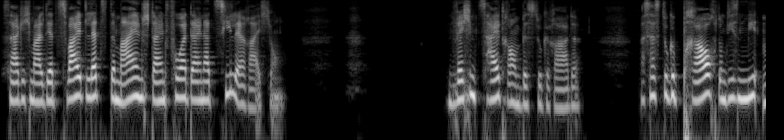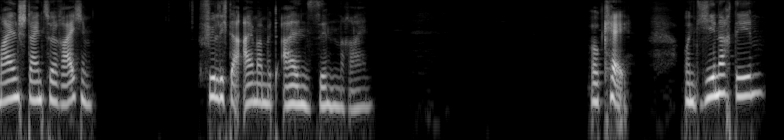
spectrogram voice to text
sag ich mal, der zweitletzte Meilenstein vor deiner Zielerreichung? In welchem Zeitraum bist du gerade? Was hast du gebraucht, um diesen Meilenstein zu erreichen? Fühl dich da einmal mit allen Sinnen rein. Okay. Und je nachdem,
